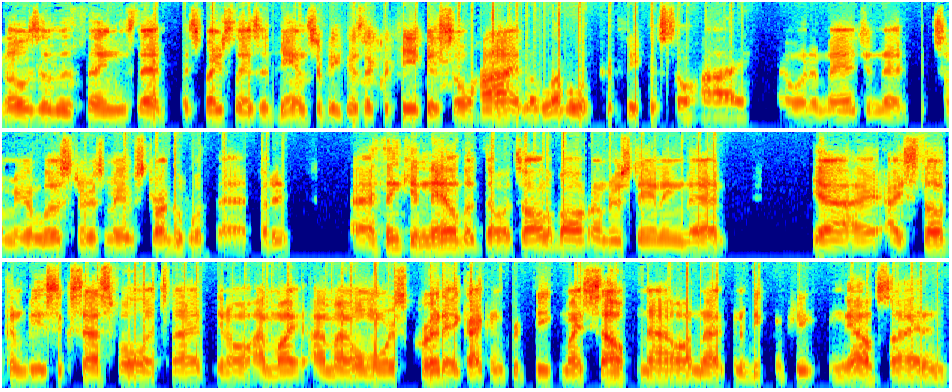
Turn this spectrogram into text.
those are the things that, especially as a dancer, because the critique is so high, the level of critique is so high. Would imagine that some of your listeners may have struggled with that, but it, I think you nailed it though. It's all about understanding that. Yeah, I, I still can be successful. It's not, you know, I'm my I'm my own worst critic. I can critique myself now. I'm not going to be critiquing the outside, and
